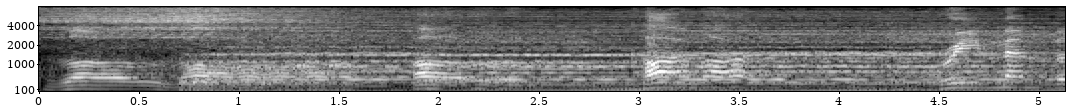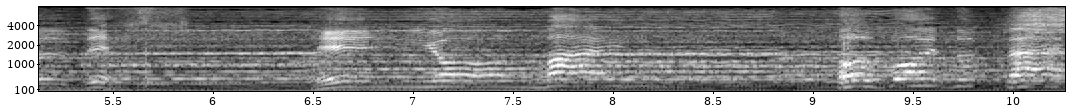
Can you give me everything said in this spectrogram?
The law of karma. Remember this in your mind. Avoid the bad.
